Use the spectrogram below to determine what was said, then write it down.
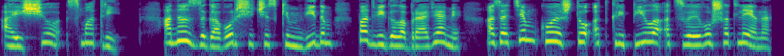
А еще смотри, она с заговорщическим видом подвигала бровями, а затем кое-что открепила от своего шатлена,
